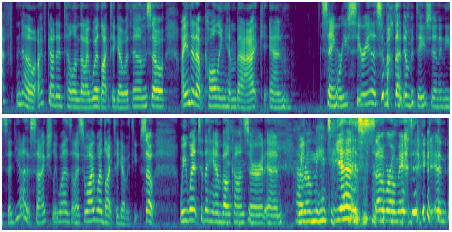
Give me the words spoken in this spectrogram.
I've, no, I've got to tell him that I would like to go with him. So I ended up calling him back and saying, Were you serious about that invitation? And he said, Yes, I actually was. And I said, Well, I would like to go with you. So we went to the handbell concert and How we romantic. Yes, so romantic. and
